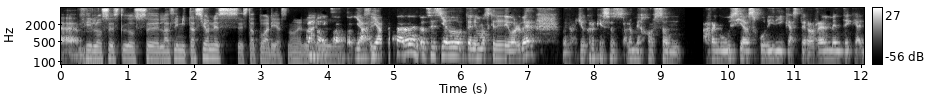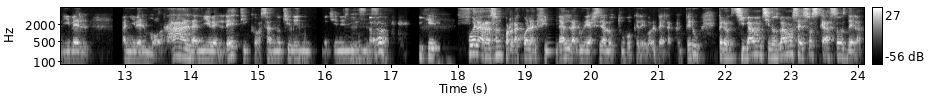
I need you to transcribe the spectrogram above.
Um, sí, los, los, eh, las limitaciones estatuarias, ¿no? exacto, ya, ya pasaron, entonces ya no lo tenemos que devolver. Bueno, yo creo que eso a lo mejor son argucias jurídicas, pero realmente que a nivel, a nivel moral, a nivel ético, o sea, no tienen, no tienen ningún valor. Y que fue la razón por la cual al final la universidad lo tuvo que devolver al Perú. Pero si, vamos, si nos vamos a esos casos de la,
